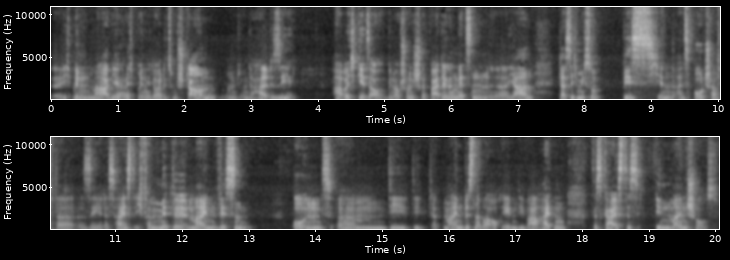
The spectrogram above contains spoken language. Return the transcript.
äh, ich bin mhm. Magier, ich bringe die Leute zum Staunen und unterhalte sie. Aber ich gehe jetzt auch, bin auch schon einen Schritt weitergegangen in den letzten äh, Jahren, dass ich mich so ein bisschen als Botschafter sehe. Das heißt, ich vermittel mein Wissen und ähm, die, die, mein Wissen, aber auch eben die Wahrheiten des Geistes in meinen Shows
